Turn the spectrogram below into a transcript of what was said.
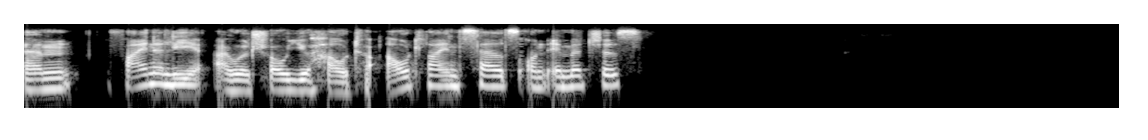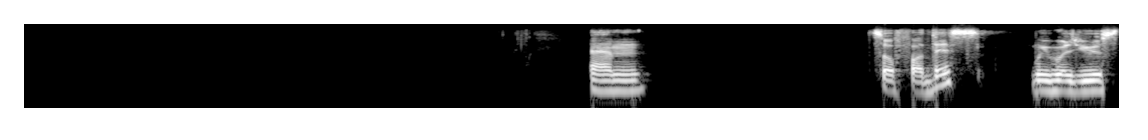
Um, finally, I will show you how to outline cells on images. Um, so for this, we will use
